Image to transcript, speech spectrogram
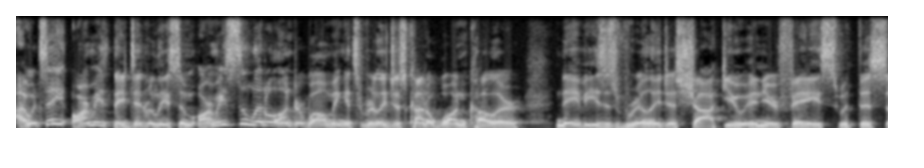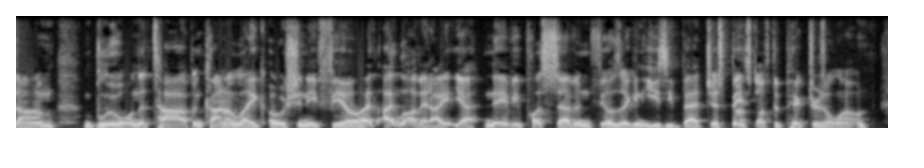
I would say Armies, they did release some. Armies is a little underwhelming. It's really just kind of one color. Navies is really just shock you in your face with this um, blue on the top and kind of like oceany feel. I, I, love it. I Yeah, Navy plus seven feels like an easy bet just based off the pictures alone.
